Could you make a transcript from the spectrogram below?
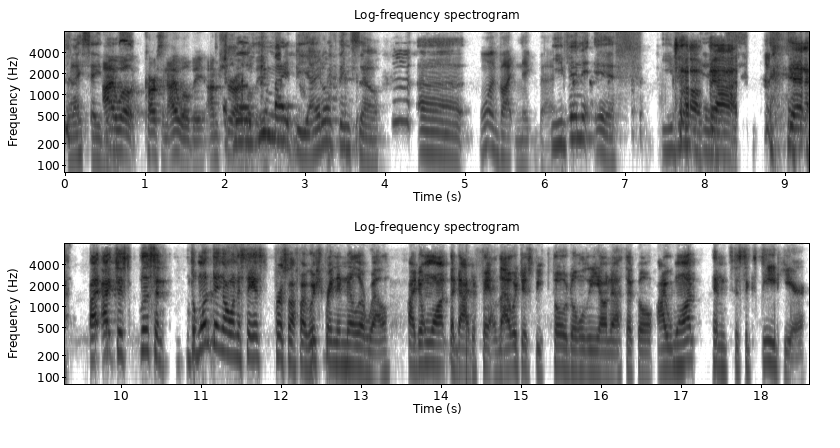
that I say this. I will, Carsen. I will be. I'm sure I will be. you might be. I don't think so. Uh, We'll invite Nick back. even if, even Oh if, God. Yeah. I, I just listen. The one thing I want to say is, first off, I wish Brandon Miller well. I don't want the guy to fail. That would just be totally unethical. I want him to succeed here.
